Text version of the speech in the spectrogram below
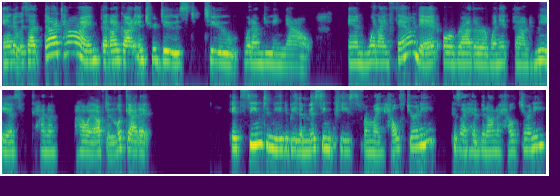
And it was at that time that I got introduced to what I'm doing now. And when I found it, or rather when it found me, is kind of how I often look at it, it seemed to me to be the missing piece from my health journey because I had been on a health journey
